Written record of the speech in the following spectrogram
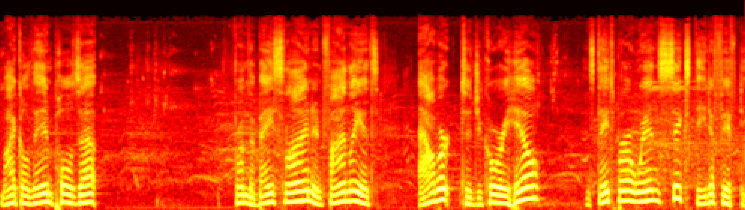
Michael then pulls up from the baseline. And finally, it's Albert to Ja'Cory Hill. And Statesboro wins 60 to 50.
